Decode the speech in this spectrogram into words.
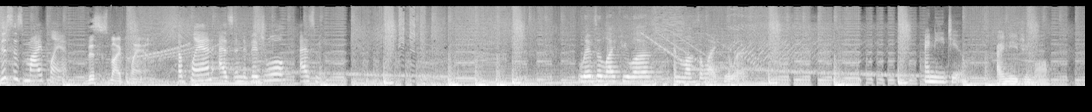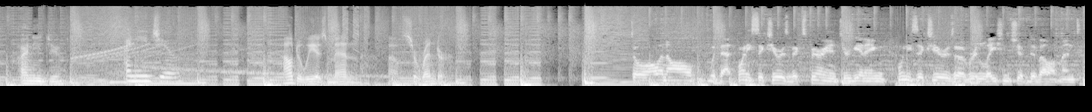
This is my plan. This is my plan. A plan as individual as me. Live the life you love and love the life you live. I need you. I need you, Mom. I need you. I need you. How do we as men uh, surrender? So, all in all, with that 26 years of experience, you're getting 26 years of relationship development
